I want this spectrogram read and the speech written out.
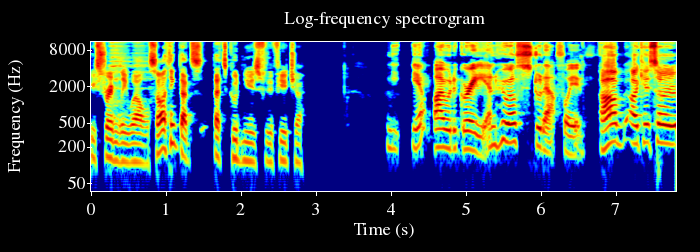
extremely well. So I think that's that's good news for the future. Yep, I would agree. And who else stood out for you? Um, okay, so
